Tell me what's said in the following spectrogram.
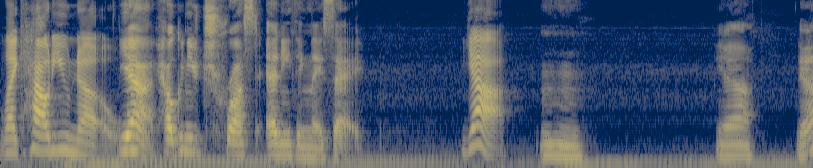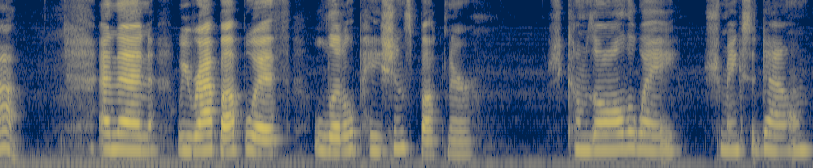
Like how do you know? yeah how can you trust anything they say? Yeah. mm-hmm. Yeah yeah. And then we wrap up with little patience buckner. She comes all the way. She makes it down.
